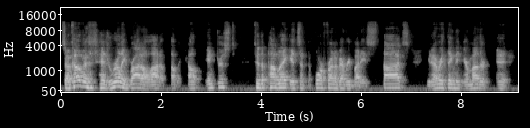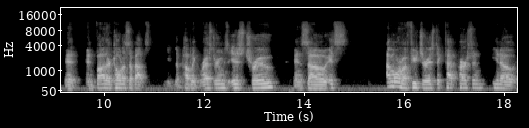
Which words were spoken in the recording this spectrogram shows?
So COVID has really brought a lot of public health interest to the public. It's at the forefront of everybody's thoughts. You know, everything that your mother and, and, and father told us about the public restrooms is true. And so it's, I'm more of a futuristic type person. You know,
